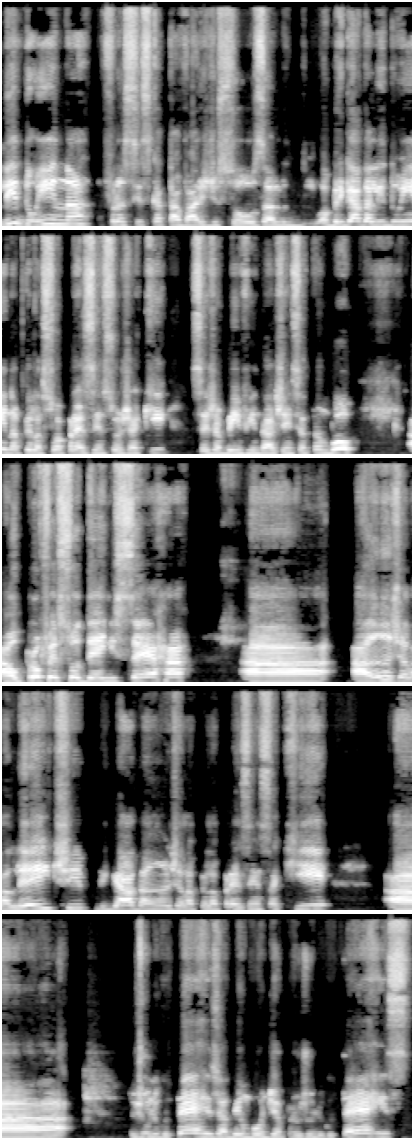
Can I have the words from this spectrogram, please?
Liduína Francisca Tavares de Souza. Obrigada, Liduína, pela sua presença hoje aqui. Seja bem-vinda à Agência Tambor. Ao professor Denis Serra, a, Ângela Leite. Obrigada, Ângela, pela presença aqui. A Júlio Guterres, já dei um bom dia para o Júlio Guterres.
